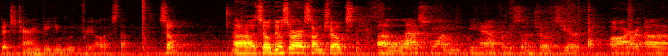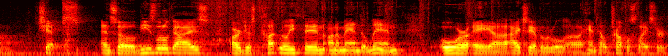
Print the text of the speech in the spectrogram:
vegetarian, vegan, gluten-free, all that stuff. So, uh, so those are our sunchokes. Uh, the last one we have for the sunchokes here are um, chips. And so these little guys are just cut really thin on a mandolin or a, uh, I actually have a little uh, handheld truffle slicer,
